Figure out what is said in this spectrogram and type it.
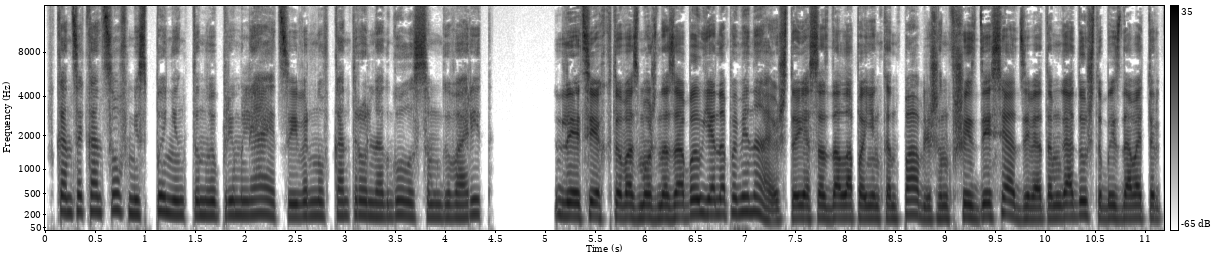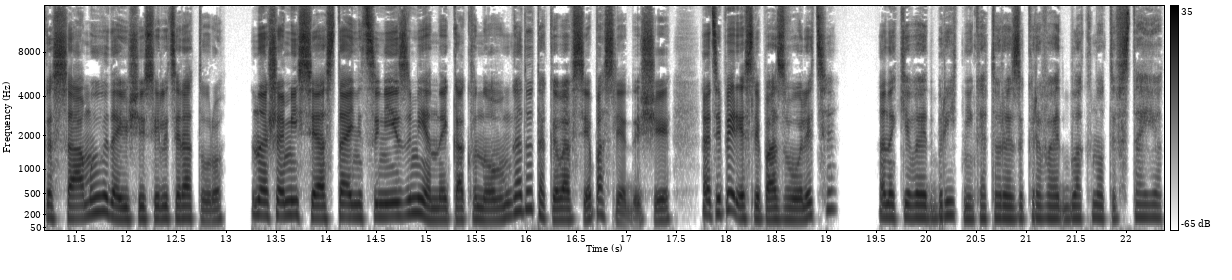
В конце концов, мисс Пеннингтон выпрямляется и, вернув контроль над голосом, говорит, «Для тех, кто, возможно, забыл, я напоминаю, что я создала Пеннингтон Паблишинг в 69 году, чтобы издавать только самую выдающуюся литературу. Наша миссия останется неизменной как в новом году, так и во все последующие. А теперь, если позволите...» Она кивает Бритни, которая закрывает блокнот и встает.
